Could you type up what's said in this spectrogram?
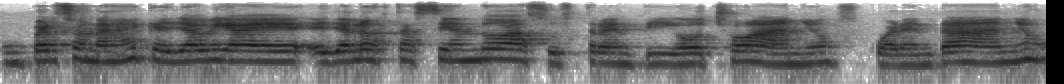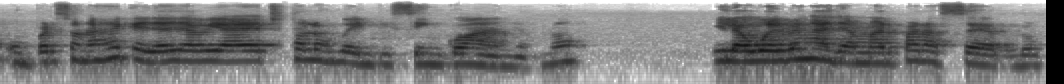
un personaje que ella había, ella lo está haciendo a sus 38 años, 40 años, un personaje que ella ya había hecho a los 25 años, ¿no? Y la vuelven a llamar para hacerlo.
